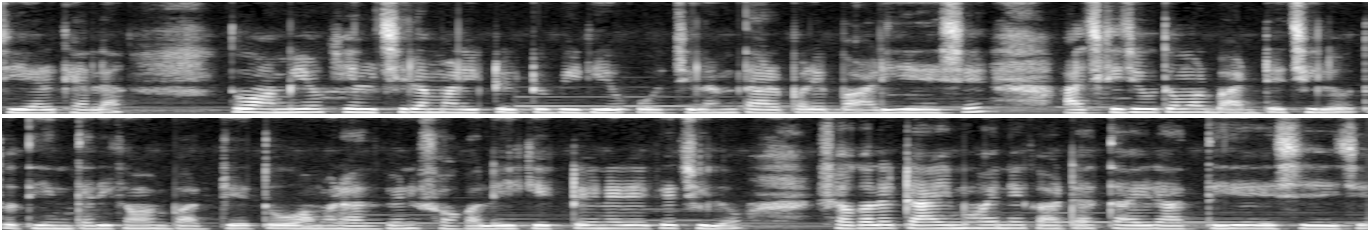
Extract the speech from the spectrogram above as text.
চেয়ার খেলা। তো আমিও খেলছিলাম আর একটু একটু ভিডিও করছিলাম। তারপরে বাড়ি এসে আজকে যেহেতু আমার বার্থডে ছিল, তো তিন তারিখ আমার বার্থডে তো আমার হাজব্যান্ড সকালেই কেকটা এনে রেখেছিল। সকালে টাইম হয়নি কাটা তাই রাত্রিরে এসে এসে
